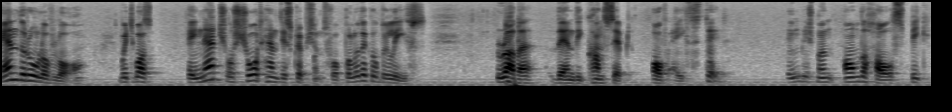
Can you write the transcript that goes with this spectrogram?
and the rule of law, which was a natural shorthand description for political beliefs rather than the concept of a state. Englishmen, on the whole, speak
